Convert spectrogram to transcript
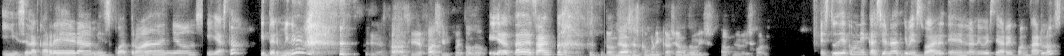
Hice la carrera, mis cuatro años y ya está. Y terminé. Y ya está, así de fácil fue todo. Y ya está, exacto. ¿Dónde haces comunicación audiovisual? Estudié comunicación audiovisual en la Universidad Rey Juan Carlos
